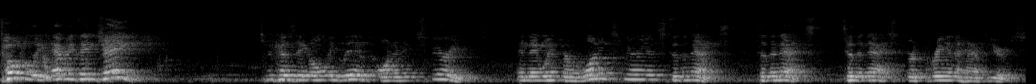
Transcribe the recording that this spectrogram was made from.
totally everything changed. It's because they only lived on an experience. And they went from one experience to the next, to the next, to the next for three and a half years.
